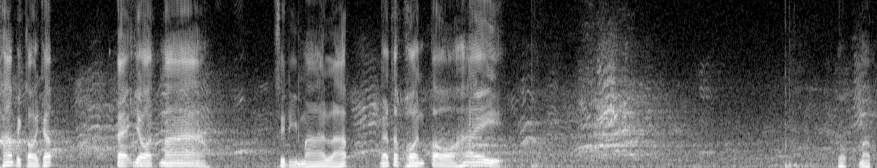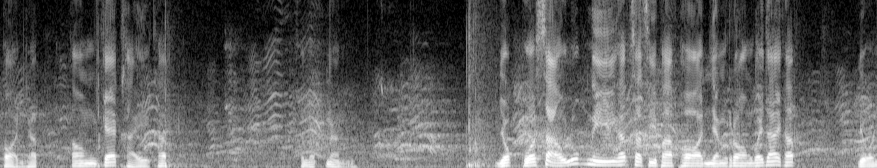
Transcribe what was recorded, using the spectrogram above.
ข้ามไปก่อนครับ แตะยอดมา สิริมารับนัทพรต่อให้ยกมาก่อนครับ ต้องแก้ไขครับสนุกนันยกหัวเสาลูกนี้ครับสศิภาพรยังรองไว้ได้ครับ โยน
